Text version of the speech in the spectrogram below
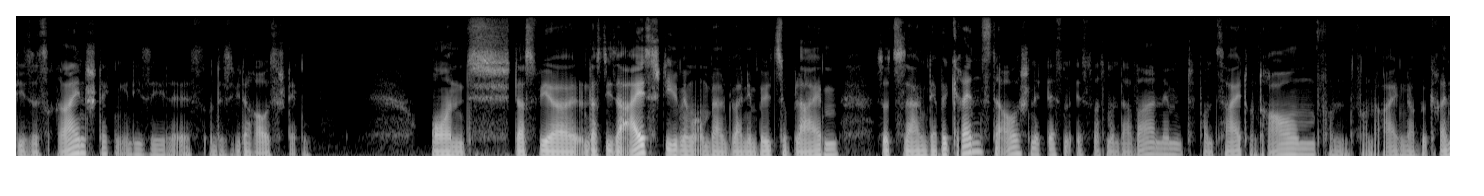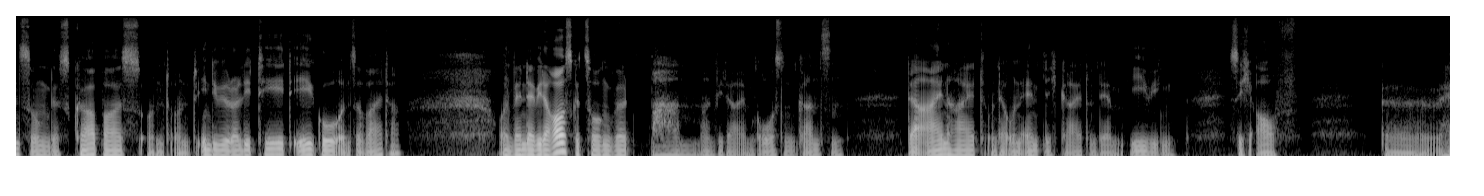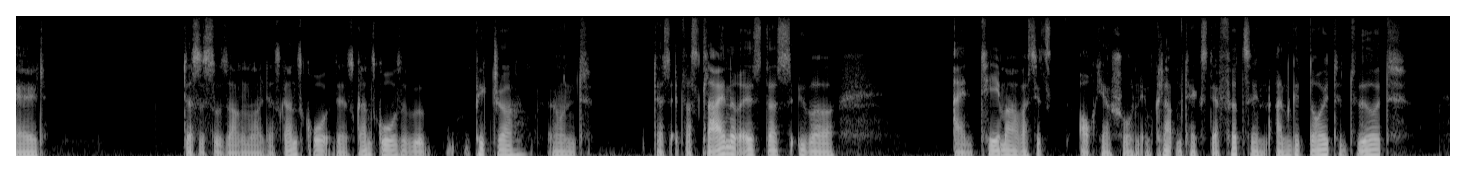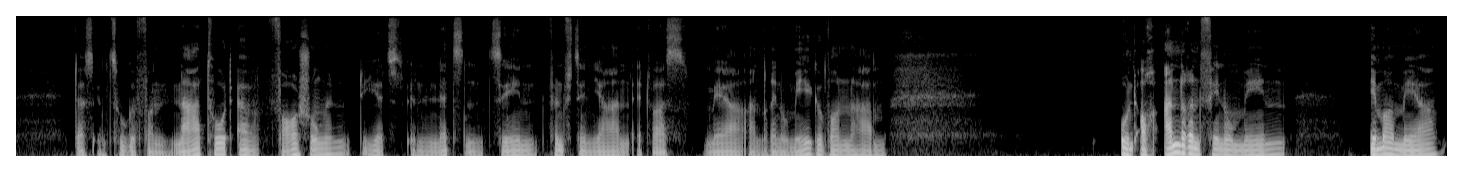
dieses Reinstecken in die Seele ist und es wieder rausstecken. Und dass wir, dass dieser Eisstiel, um bei, dem Bild zu bleiben, sozusagen der begrenzte Ausschnitt dessen ist, was man da wahrnimmt, von Zeit und Raum, von, von eigener Begrenzung des Körpers und, und Individualität, Ego und so weiter. Und wenn der wieder rausgezogen wird, bam, man wieder im großen Ganzen der Einheit und der Unendlichkeit und dem Ewigen sich aufhält. Äh, das ist so, sagen wir mal, das ganz, das ganz große Picture. Und das etwas kleinere ist, dass über ein Thema, was jetzt auch ja schon im Klappentext der 14 angedeutet wird, das im Zuge von Nahtoderforschungen, die jetzt in den letzten 10, 15 Jahren etwas mehr an Renommee gewonnen haben, und auch anderen Phänomenen immer mehr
